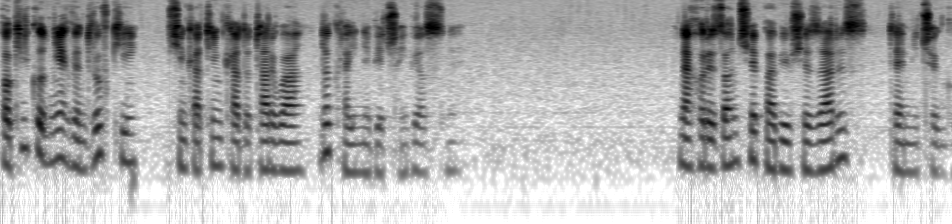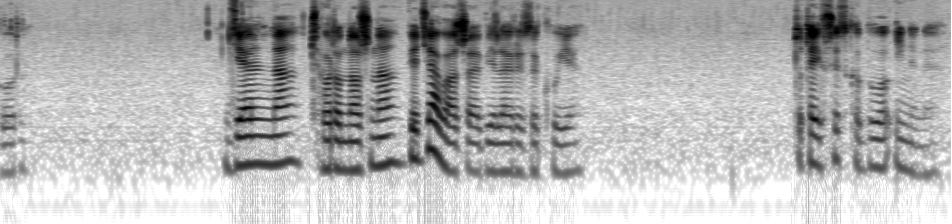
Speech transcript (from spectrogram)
Po kilku dniach wędrówki Psinka Tinka dotarła do Krainy Wiecznej Wiosny. Na horyzoncie pojawił się zarys tajemniczych gór. Dzielna, czworonożna wiedziała, że wiele ryzykuje. Tutaj wszystko było inne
